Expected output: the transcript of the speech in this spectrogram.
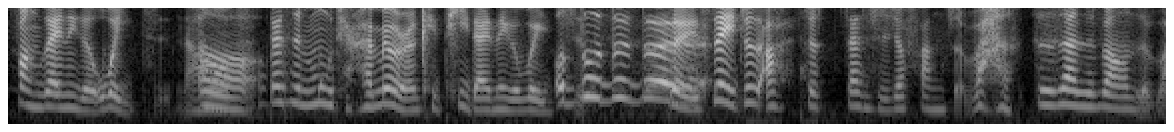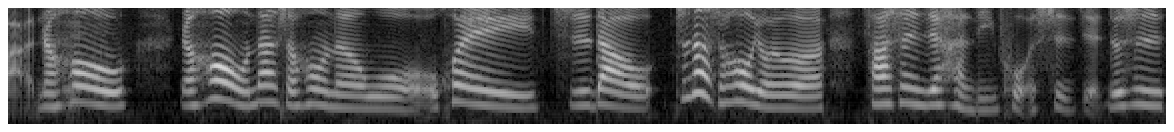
放在那个位置，然后，呃、但是目前还没有人可以替代那个位置。哦，对对对，对，所以就是啊，就暂时就放着吧，就暂时放着吧。然后，然后那时候呢，我会知道，就那时候有个发生一件很离谱的事件，就是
